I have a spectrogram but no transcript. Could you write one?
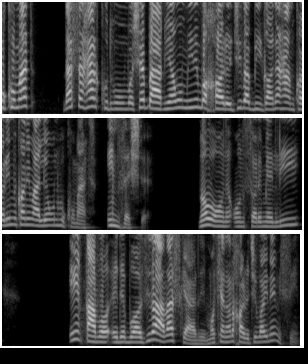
حکومت دست هر کدومون باشه بقیه‌مون میریم با خارجی و بیگانه همکاری می‌کنیم علیه اون حکومت. این زشته. ما به عنوان عنصر ملی این قواعد بازی رو عوض کردیم. ما کنار خارجی وای نمیسیم.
